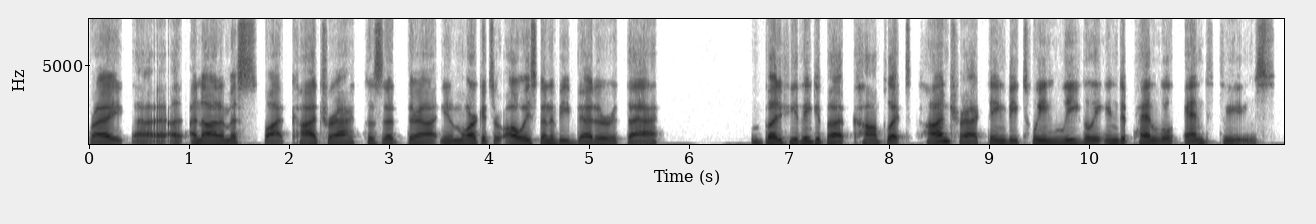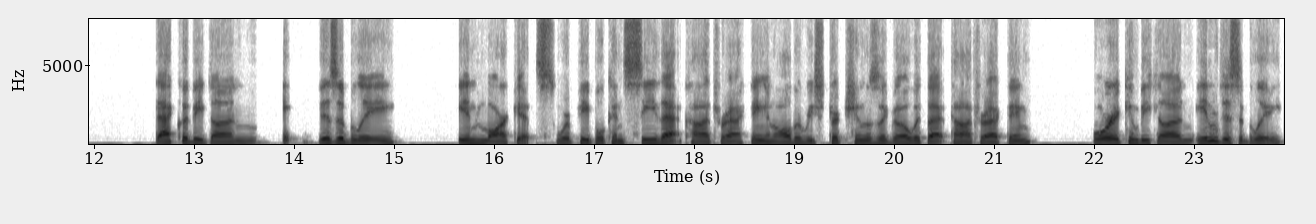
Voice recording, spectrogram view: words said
right? Uh, anonymous spot contract because that they're not, you know, markets are always going to be better at that. But if you think about complex contracting between legally independent entities, that could be done visibly in markets where people can see that contracting and all the restrictions that go with that contracting, or it can be done invisibly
